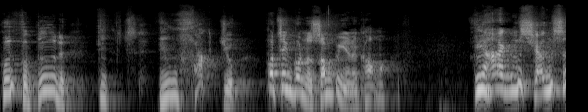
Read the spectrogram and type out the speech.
Gud forbyde det. De, vi er jo fucked jo. Prøv at tænke på, når zombierne kommer. Vi har ikke en chance.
